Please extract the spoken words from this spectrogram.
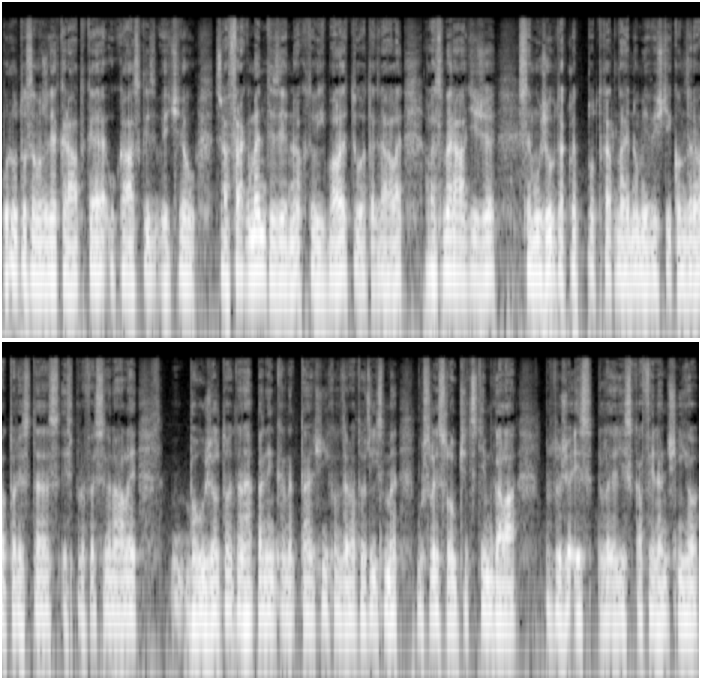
Budou to samozřejmě krátké ukázky, většinou třeba fragmenty z jednoaktových baletů a tak dále, ale jsme rádi, že se můžou takhle potkat na jednom jevišti konzervatoristé i s profesionály. Bohužel to je ten happening na tanečních konzervatoří jsme museli sloučit s tím gala, protože i z hlediska finančního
